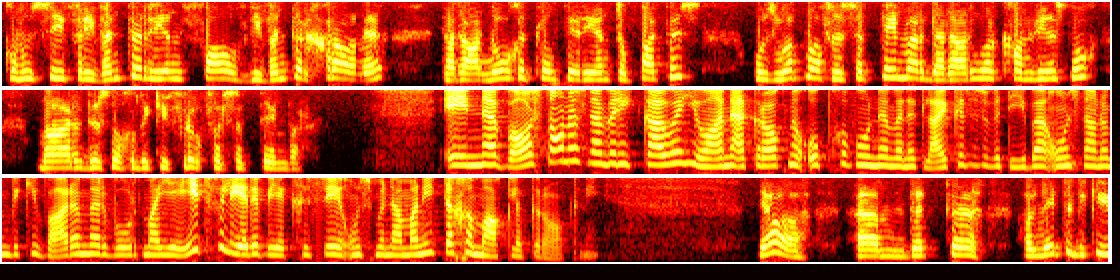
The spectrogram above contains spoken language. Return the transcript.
kom ons sê vir die winterreënval of die wintergrane dat daar nog 'n klomp reën op pad is. Ons hoop maar vir September dat daar ook gaan wees nog, maar dis nog 'n bietjie vroeg vir September. En uh, waar staan ons nou by die koue Johan? Ek raak nou opgewonde want dit lyk asof dit hier by ons nou 'n bietjie warmer word, maar jy het verlede week gesê ons moet nou maar nie te gemaklik raak nie. Ja, ehm um, dit uh, al net 'n bietjie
